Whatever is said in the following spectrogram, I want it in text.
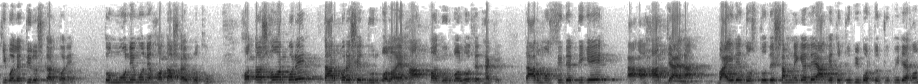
কি বলে, তিরস্কার করে। তো মনে মনে হতাশ হয় প্রথম। হতাশ হওয়ার পরে, তারপরে সে দুর্বল হয়, হাত পা দুর্বল হতে থাকে। তার মসজিদের দিকে হাত যায় না। বাইরে দোস্তদের সামনে গেলে আগে তো টুপি পরতো, টুপিটা এখন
